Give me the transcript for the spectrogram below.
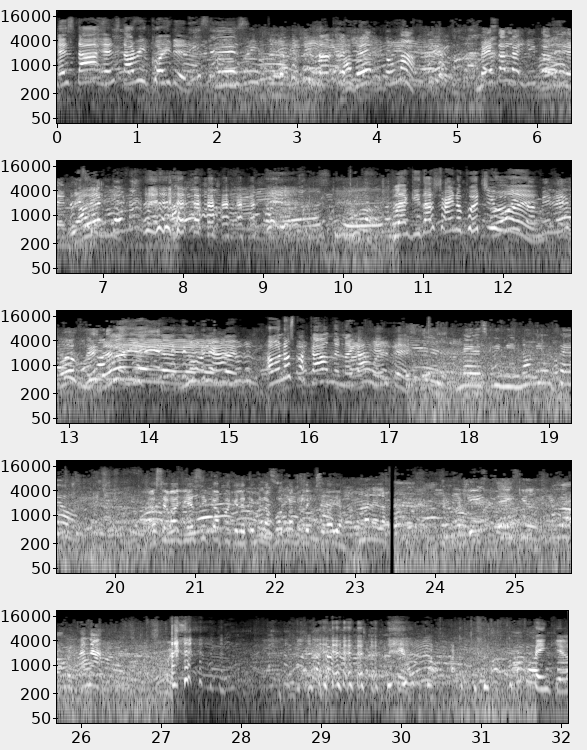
Está, está recorded. A ver, toma. Métala allí también. A ver, toma. Blanquita's trying to put you yeah. Vámonos para acá donde no haya gente. Me discriminó bien feo. Ya se va Jessica para que le tome la foto antes de que se vaya. Thank you. Ana. Thank you.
